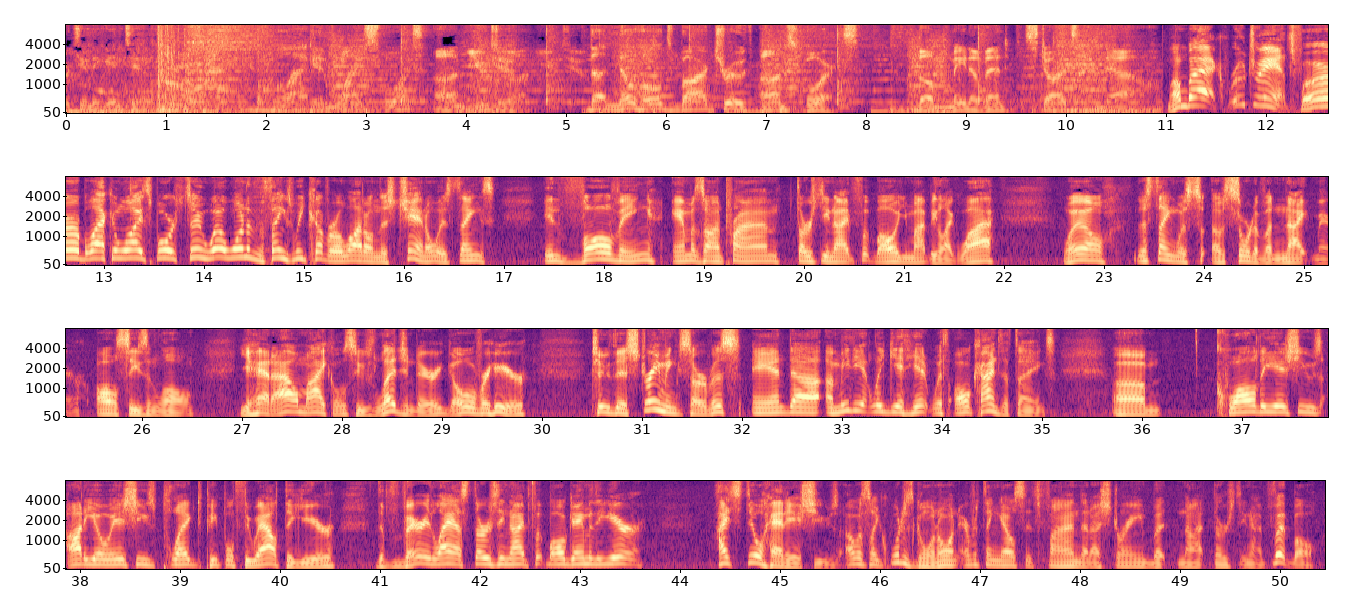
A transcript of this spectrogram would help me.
You're tuning into Black and White Sports on YouTube. The no holds barred truth on sports. The main event starts now. I'm back, Trance for Black and White Sports too. Well, one of the things we cover a lot on this channel is things involving Amazon Prime Thursday Night Football. You might be like, why? Well, this thing was a sort of a nightmare all season long you had Al Michaels, who's legendary, go over here to this streaming service and uh, immediately get hit with all kinds of things. Um, quality issues, audio issues plagued people throughout the year. The very last Thursday night football game of the year, I still had issues. I was like, what is going on? Everything else is fine that I stream, but not Thursday night football.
